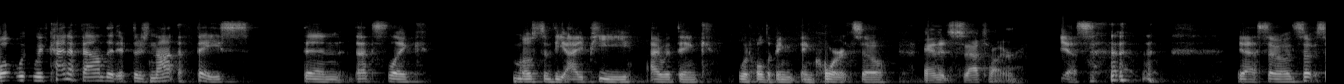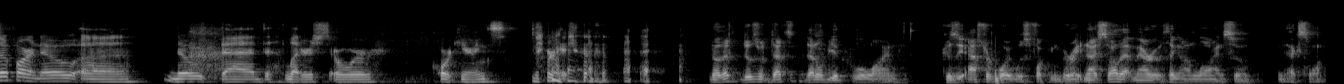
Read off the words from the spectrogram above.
Well, we- we've kind of found that if there's not a face, then that's like most of the IP. I would think would hold up in, in court. So And it's satire. yes, yeah. So so so far, no uh, no bad letters or court hearings. Right. No, that those are that's that'll be a cool line because the Astro Boy was fucking great, and I saw that Mario thing online. So excellent.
